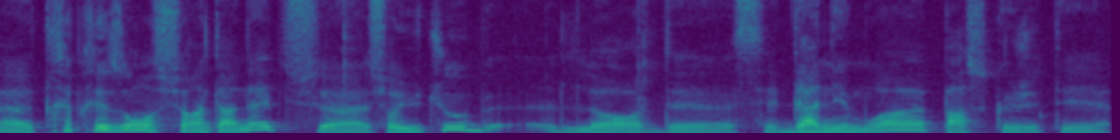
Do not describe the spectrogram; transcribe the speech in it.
euh, très présent sur internet, euh, sur YouTube lors de ces derniers mois parce que j'étais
